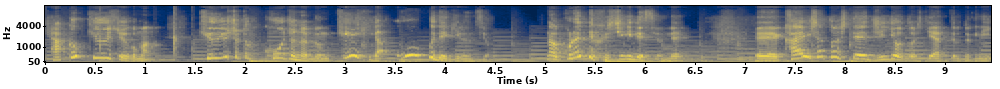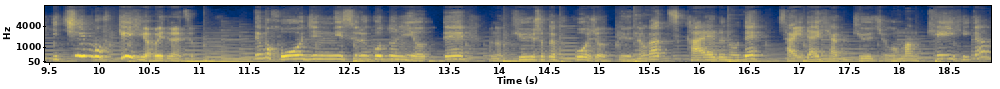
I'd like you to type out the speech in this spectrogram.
195万。給与所得控除の分、経費が多くできるんですよ。なんかこれって不思議ですよね。えー、会社として事業としてやってる時に1円も経費が増えてないんですよ。でも法人にすることによってこの給与所得控除っていうのが使えるので最大195万経費が、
